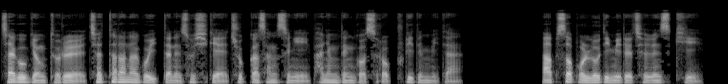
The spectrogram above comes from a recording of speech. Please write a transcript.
자국 영토를 재탈환하고 있다는 소식에 주가 상승이 반영된 것으로 풀이됩니다. 앞서 볼로디미르 젤렌스키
